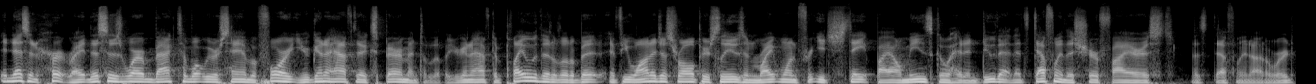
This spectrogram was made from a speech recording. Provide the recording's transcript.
it doesn't hurt, right? This is where back to what we were saying before, you're going to have to experiment a little. You're going to have to play with it a little bit. If you want to just roll up your sleeves and write one for each state, by all means, go ahead and do that. That's definitely the surefirest, that's definitely not a word,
